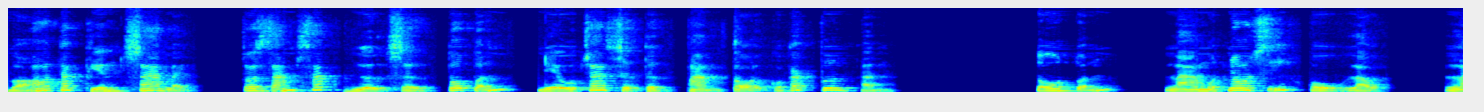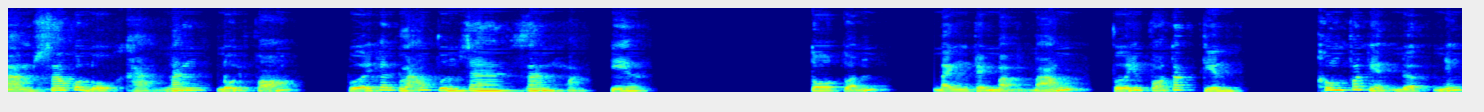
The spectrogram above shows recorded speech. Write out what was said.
Võ Tắc Thiên ra lệnh cho giám sát ngự sử Tô Tuấn điều tra sự thực phạm tội của các vương thần. Tô Tuấn là một nho sĩ hổ lậu, làm sao có đủ khả năng đối phó với các lão vương gia gian hoảng kia. Tô Tuấn đành phải bẩm báo với Võ Tắc Thiên, không phát hiện được những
